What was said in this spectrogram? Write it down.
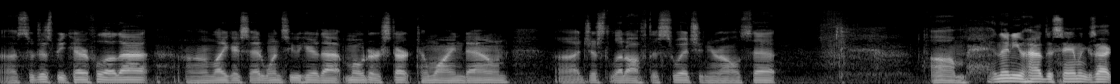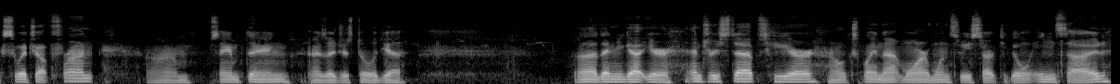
Uh, so just be careful of that. Uh, like I said, once you hear that motor start to wind down, uh, just let off the switch and you're all set. Um, and then you have the same exact switch up front. Um, same thing as I just told you. Uh, then you got your entry steps here. I'll explain that more once we start to go inside.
